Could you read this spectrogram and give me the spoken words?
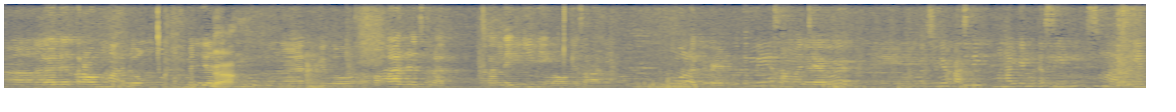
eh, nggak ada trauma dong untuk menjalin hubungan gitu apakah ada strat- strategi nih kalau misalnya aku lagi pengen deket nih sama cewek maksudnya pasti makin ke sini semakin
